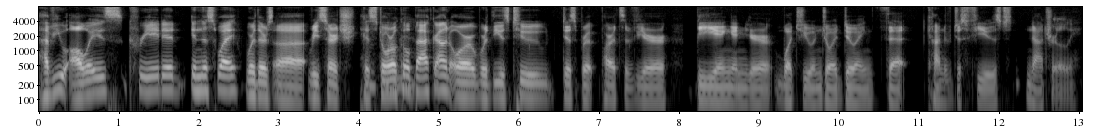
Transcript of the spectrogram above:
Have you always created in this way, where there's a research historical background, or were these two disparate parts of your being and your what you enjoyed doing that kind of just fused naturally?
